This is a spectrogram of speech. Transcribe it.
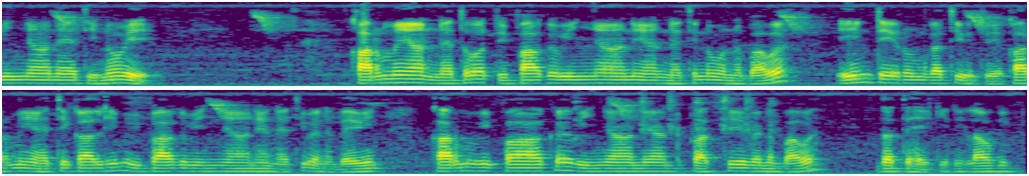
විඥාන ඇති නොවේ. කර්මයන් නැතවත් විපාක විඥානයන් නැති නොවන බව එයින් තේරුම් ගත යුතුය. කර්මය ඇති කලහිම විපාක විඥානයන් නැතිවන බැවින් කර්ම විපාක විඥානයන්ට ප්‍රත්‍ය වෙන බව දත හැකියි. ලෞකික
